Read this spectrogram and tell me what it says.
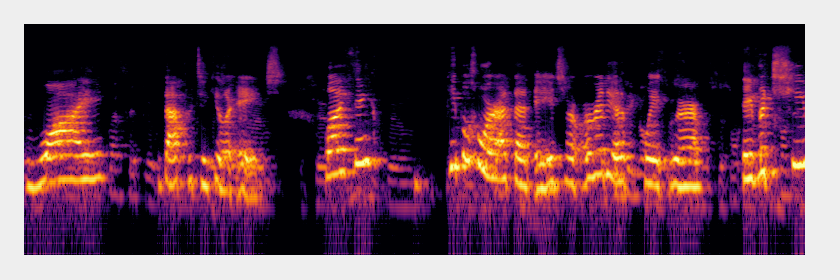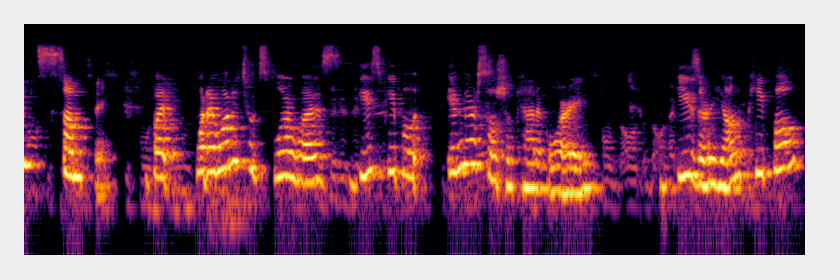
why that particular age? Well, I think people who are at that age are already at a point where they've achieved something. But what I wanted to explore was these people in their social category, these are young people,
